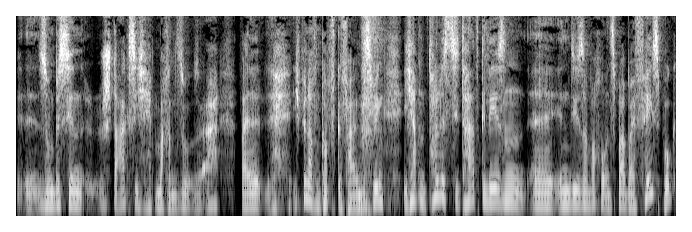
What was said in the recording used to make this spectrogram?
äh, so ein bisschen stark sich machen, so, so ah, weil ich bin auf den Kopf gefallen. Deswegen, ich habe ein tolles Zitat gelesen äh, in dieser Woche und zwar bei Facebook.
